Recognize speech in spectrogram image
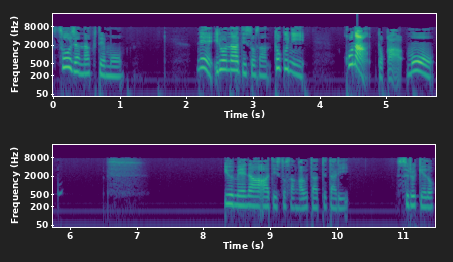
そうじゃなくても、ね、いろんなアーティストさん、特にコナンとかも、有名なアーティストさんが歌ってたりするけど、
